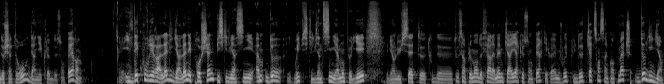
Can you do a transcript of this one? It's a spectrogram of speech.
de Châteauroux, dernier club de son père. Il découvrira la Ligue 1 l'année prochaine puisqu'il vient, signer de, oui, puisqu'il vient de signer à Montpellier. Eh bien, on lui souhaite euh, tout, tout simplement de faire la même carrière que son père qui a quand même joué plus de 450 matchs de Ligue 1.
